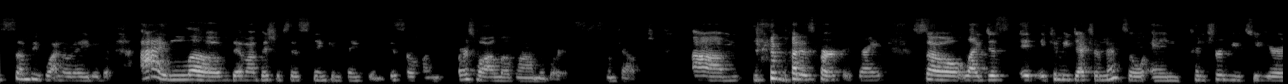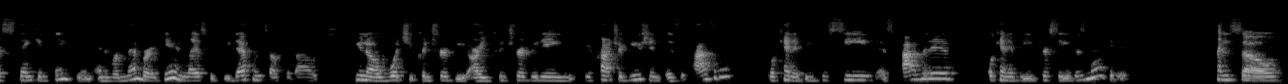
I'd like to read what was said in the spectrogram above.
Some people I know they hate it, but I love that my bishop says thinking, thinking. It's so funny. First of all, I love rhyming words. I'm childish. um, but it's perfect, right? So like just it, it can be detrimental and contribute to your stinking thinking. And remember again, last week we definitely talked about, you know, what you contribute. Are you contributing your contribution? Is it positive? Or can it be perceived as positive? Or can it be perceived as negative? And so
